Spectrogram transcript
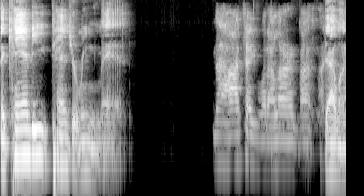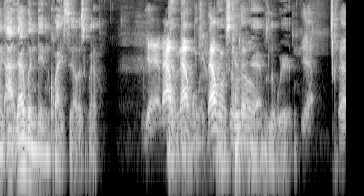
the Candy Tangerine Man. Tell you what I learned about That one, I, that one didn't quite sell as well. Yeah, that one, that one, was- that one was a kinda- little, yeah, it was a little weird. that,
